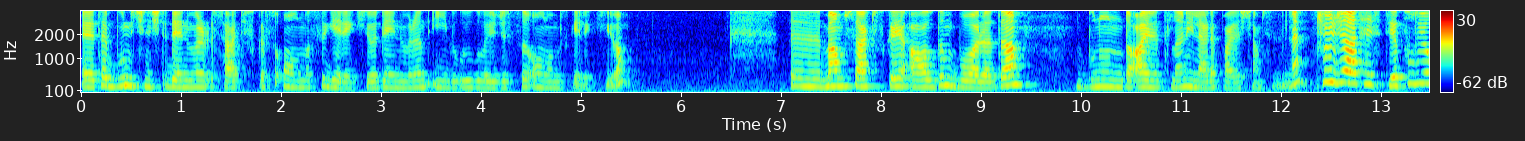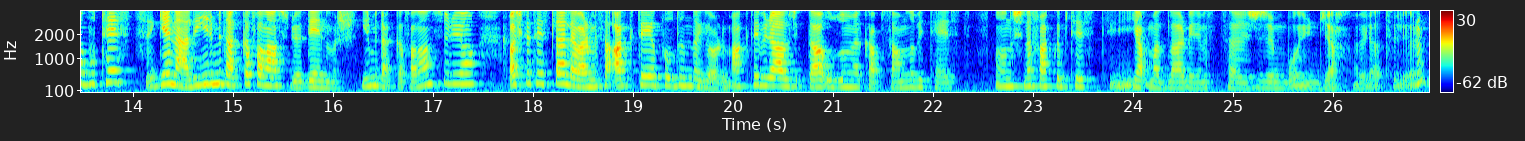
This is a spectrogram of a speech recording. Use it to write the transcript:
E, tabii bunun için işte Denver sertifikası olması gerekiyor. Denver'ın iyi bir uygulayıcısı olmamız gerekiyor. E, ben bu sertifikayı aldım bu arada. Bunun da ayrıntılarını ileride paylaşacağım sizinle. Çocuğa test yapılıyor. Bu test genelde 20 dakika falan sürüyor Denver. 20 dakika falan sürüyor. Başka testler de var. Mesela ACTE yapıldığını da gördüm. ACTE birazcık daha uzun ve kapsamlı bir test. Onun dışında farklı bir test yapmadılar benim stajım boyunca. Öyle hatırlıyorum.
